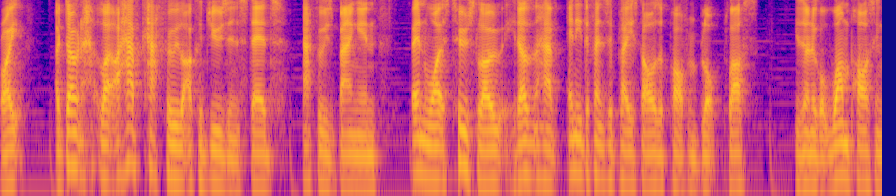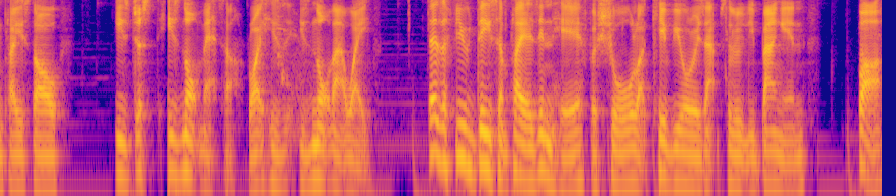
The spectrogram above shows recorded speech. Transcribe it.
right? I don't like. I have Cafu that I could use instead. Cafu's banging. Ben White's too slow. He doesn't have any defensive play styles apart from block plus. He's only got one passing play style. He's just he's not meta, right? He's he's not that way. There's a few decent players in here for sure. Like Kiwior is absolutely banging, but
